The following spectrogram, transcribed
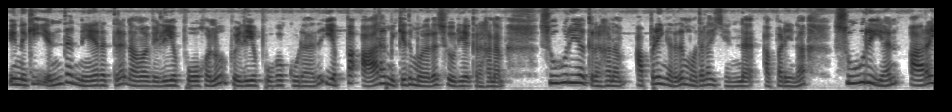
இன்றைக்கி எந்த நேரத்தில் நாம் வெளியே போகணும் வெளியே போகக்கூடாது எப்போ ஆரம்பிக்குது முதல்ல சூரிய கிரகணம்? சூரிய கிரகணம் அப்படிங்கிறது முதல்ல என்ன? அப்படின்னா சூரியன் அரை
